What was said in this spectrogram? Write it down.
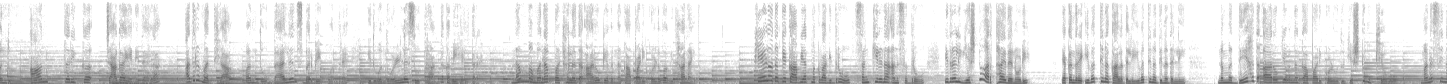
ಒಂದು ಆಂತರಿಕ ಜಾಗ ಏನಿದೆ ಅಲ್ಲ, ಅದರ ಮಧ್ಯ ಒಂದು ಬ್ಯಾಲೆನ್ಸ್ ಬರಬೇಕು ಅಂದ್ರೆ ಇದು ಒಂದು ಒಳ್ಳೆ ಸೂತ್ರ ಅಂತ ಕವಿ ಹೇಳ್ತಾರೆ. ನಮ್ಮ ಮನ ಪಠಲದ ಆರೋಗ್ಯವನ್ನ ಕಾಪಾಡಿಕೊಳ್ಳುವ ವಿಧಾನ ಇದು. ಕೇಳೋದಕ್ಕೆ ಕಾವ್ಯಾತ್ಮಕವಾಗಿದ್ರೂ ಸಂಕೀರ್ಣ ಅನಿಸಿದ್ರೂ ಇದರಲ್ಲಿ ಎಷ್ಟು ಅರ್ಥ ಇದೆ ನೋಡಿ. ಯಾಕಂದ್ರೆ ಇವತ್ತಿನ ಕಾಲದಲ್ಲಿ, ಇವತ್ತಿನ ದಿನದಲ್ಲಿ ನಮ್ಮ ದೇಹದ ಆರೋಗ್ಯವನ್ನ ಕಾಪಾಡಿಕೊಳ್ಳುವುದು ಎಷ್ಟು ಮುಖ್ಯವೋ ಮನಸ್ಸಿನ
